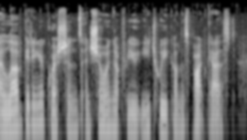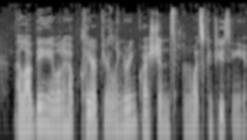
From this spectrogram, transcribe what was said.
I love getting your questions and showing up for you each week on this podcast. I love being able to help clear up your lingering questions and what's confusing you.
